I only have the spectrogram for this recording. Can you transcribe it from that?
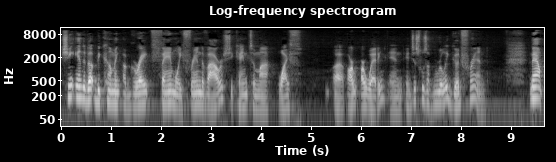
She ended up becoming a great family friend of ours. She came to my wife, uh, our, our wedding, and it just was a really good friend. Now,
